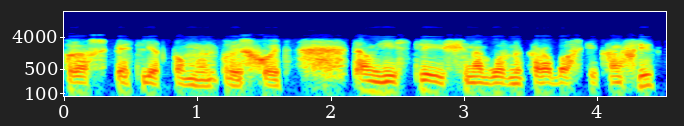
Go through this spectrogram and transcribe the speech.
раз в пять лет, по-моему, происходит. Там есть тлеющий Нагорно-Карабахский конфликт,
